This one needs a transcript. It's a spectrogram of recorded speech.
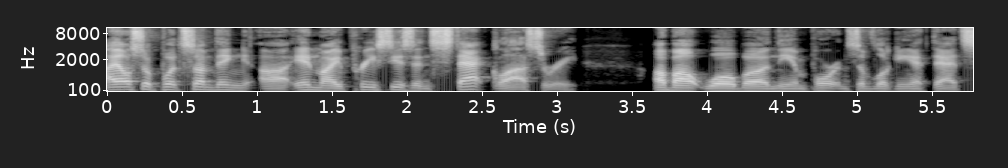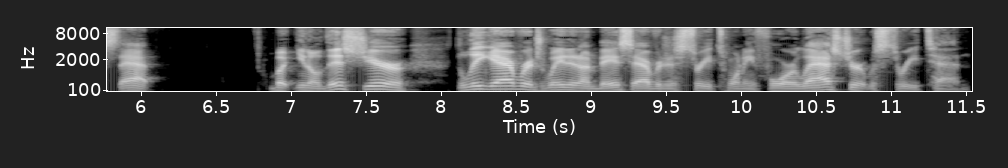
I also put something uh, in my preseason stat glossary about WOBA and the importance of looking at that stat. But, you know, this year, the league average weighted on base average is 324. Last year, it was 310.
